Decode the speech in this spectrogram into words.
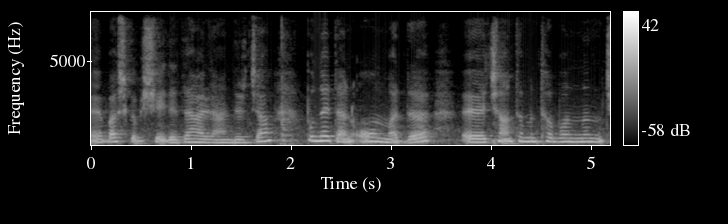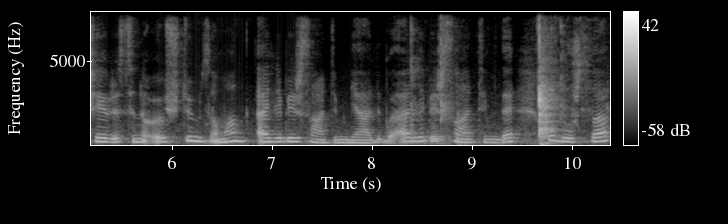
Ee, başka bir şeyle değerlendireceğim. Bu neden olmadı? Ee, çantamın tabanının çevresini ölçtüğüm zaman 51 santim geldi. Bu 51 santimde bu bursa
